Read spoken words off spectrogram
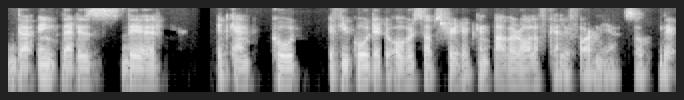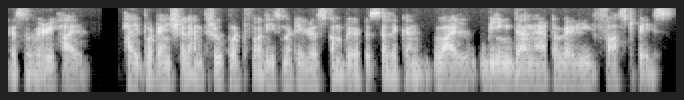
the ink that is there it can coat if you coat it over substrate it can power all of california so there is a very high high potential and throughput for these materials compared to silicon while being done at a very fast pace.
